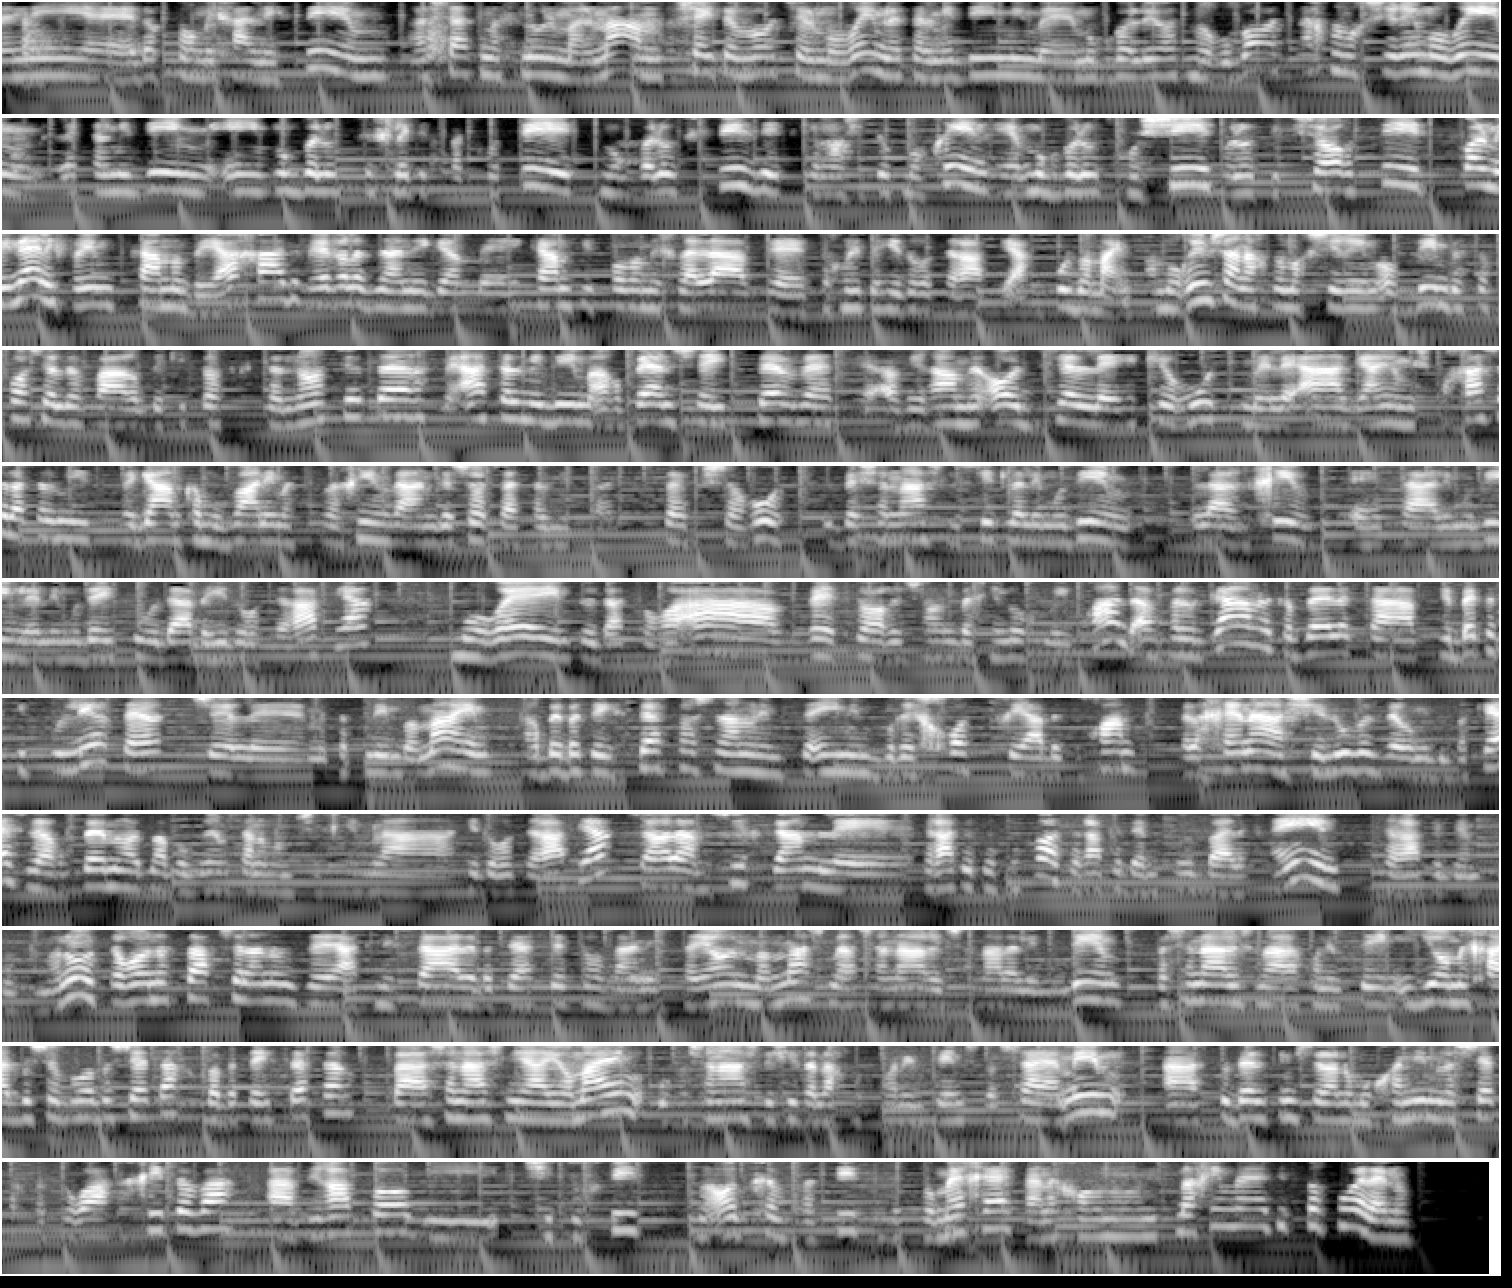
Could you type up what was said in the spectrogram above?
אני אה, דוקטור מיכל ניסים, ראשת מסלול מלמ"ם, ראשי תיבות של מורים לתלמידים עם אה, מוגבלויות מרובות. אנחנו מכשירים מורים לתלמידים עם מוגבלות שכלית התפתחותית, מוגבלות פיזית כמו שיתוק מוחין, אה, מוגבלות חושית, מוגבלות תקשורתית, כל מיני, לפעמים כמה ביחד. מעבר לזה אני גם הקמתי פה במכללה בתוכנית ההידרותרפיה, טיפול במים. המורים שאנחנו מכשירים עובדים בסופו של דבר בכיתות קטנות יותר, מעט תלמידים, הרבה אנשי צוות, אווירה מאוד של היכרות מלאה גם עם המשפחה של התלמיד וגם כמובן עם הצרכים וההנגשות שהתלמיד צריך. את האפשרות בשנה השלישית ללימודים להרחיב את הלימודים ללימודי תעודה בהידרותרפיה, מורה עם תעודת הוראה ותואר ראשון בחינוך מיוחד, אבל גם לקבל את ההיבט הטיפולי יותר של אה, מטפלים במים. הרבה בתי ספר שלנו נמצאים עם בריכות שחייה בתוכם, ולכן השילוב הזה הוא מתבקש, והרבה מאוד מהבוגרים שלנו ממשיכים להידרותרפיה. אפשר להמשיך גם לתרפיות נוספות, תרפיה באמצעות בעלי חיים, תרפיה באמצעות אמנות. יתרון נוסף שלנו זה הכניסה לבתי הספר והניסיון ממש מהשנה הראשונה ללימודים. בשנה הראשונה אנחנו נמצאים יום אחד בשבוע בשטח, בבתי ספר. בשנה השנייה יומיים, ובשנה השלישית אנחנו כבר נמצאים שלושה ימים. הסטודנטים שלנו מוכנים לשטח בצורה הכי טובה. האווירה פה היא שיתופית, מאוד חברתית ותומכת, ואנחנו נשמח אם אה, תצטרפו אלינו.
